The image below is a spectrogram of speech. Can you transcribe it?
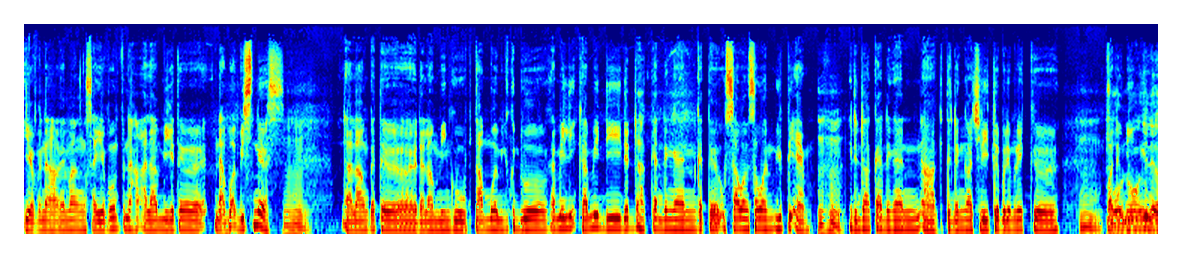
Ya pernah memang saya pun pernah alami kata nak buat bisnes. Mm-hmm. Dalam kata dalam minggu pertama minggu kedua kami kami didedahkan dengan kata usahawan-usahawan UPM mm-hmm. didedahkan dengan uh, kita dengar cerita daripada mereka mm, pada minggu. kita.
